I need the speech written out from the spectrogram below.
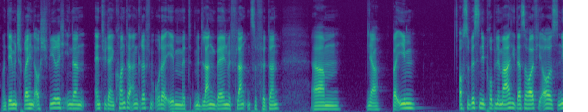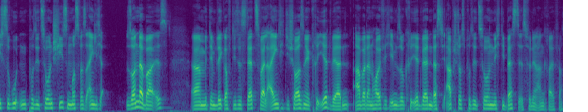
und dementsprechend auch schwierig, ihn dann entweder in Konterangriffen oder eben mit, mit langen Bällen, mit Flanken zu füttern. Ähm, ja, bei ihm auch so ein bisschen die Problematik, dass er häufig aus nicht so guten Positionen schießen muss, was eigentlich sonderbar ist äh, mit dem Blick auf diese Stats, weil eigentlich die Chancen ja kreiert werden, aber dann häufig eben so kreiert werden, dass die Abschlussposition nicht die beste ist für den Angreifer.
